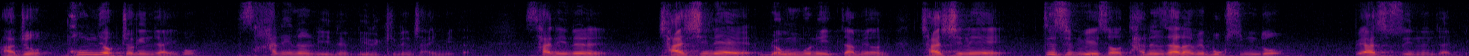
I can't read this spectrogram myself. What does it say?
아주 폭력적인 자이고 살인을 일- 일으키는 자입니다. 살인을 자신의 명분이 있다면 자신의 뜻을 위해서 다른 사람의 목숨도 빼앗을 수 있는 자입니다.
